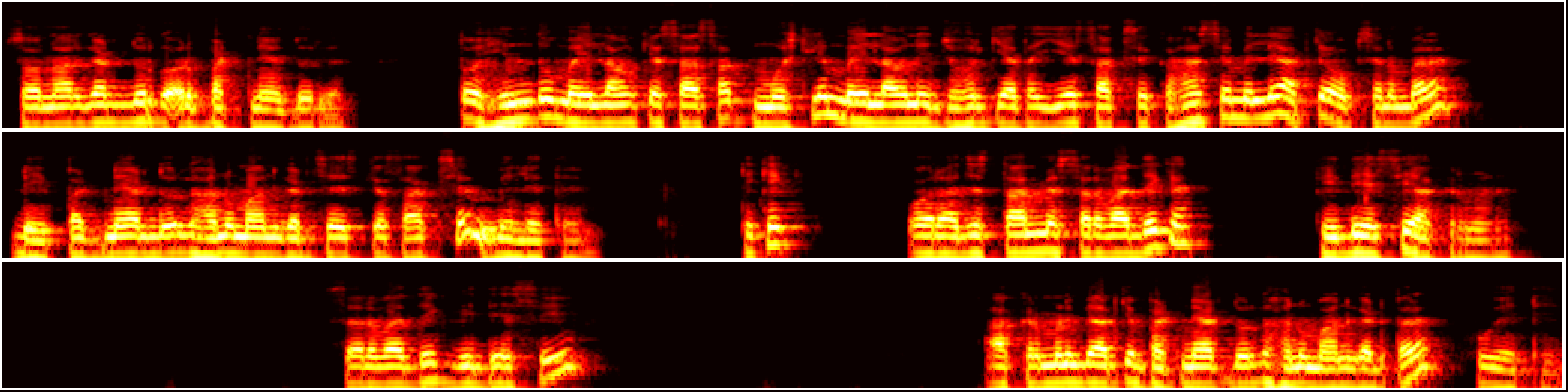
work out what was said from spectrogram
सोनारगढ़ दुर्ग और बटनेर दुर्ग। तो हिंदू महिलाओं के साथ साथ मुस्लिम महिलाओं ने जोहर किया था, ये साक्ष्य कहाँ से मिले? आपके ऑप्शन नंबर डी पटनेर दुर्ग, हनुमानगढ़ से इसके साक्ष्य मिले थे। ठीक है? और राजस्थान में सर्वाधिक विदेशी आक्रमण। सर्वाधिक विदेशी आक्रमण भी आपके भटनेर दुर्ग हनुमानगढ़ पर हुए थे।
